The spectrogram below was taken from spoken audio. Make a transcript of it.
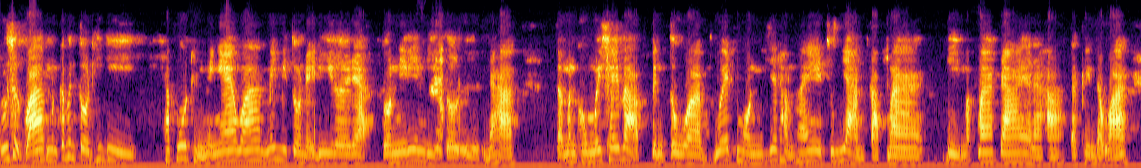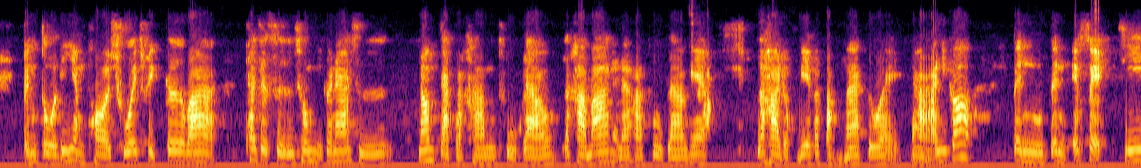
รู้สึกว่ามันก็เป็นตัวที่ดี ถ้าพูดถึงในแง่ว่าไม่มีตัวไหนดีเลยเนี่ยตัวนี้ยังดีกว่าตัวอื่นนะคะ แต่มันคงไม่ใช่แบบเป็นตัวเวทมนต์ที่จะทำให้ทุกอย่างกลับมาดีมาก ๆได้นะคะ แต่เพียงแต่ว่าเป็นตัวที่ยังพอช่วยทริกเกอร์ว่า ถ้าจะซื้อช่วงนี้ก็น่าซื้อนอกจากราคามันถูกแล้ว ราคาบ้านเนี่ยนะคะ ถูกแล้วเนี่ย ราคาดอกเบี้ยก็ต่ำมากด้วยนะคะอันนี้ก็เป็นเป็นเอฟเฟกต์ที่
